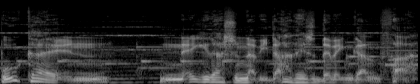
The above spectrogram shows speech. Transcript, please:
Puka en Negras Navidades de Venganza.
